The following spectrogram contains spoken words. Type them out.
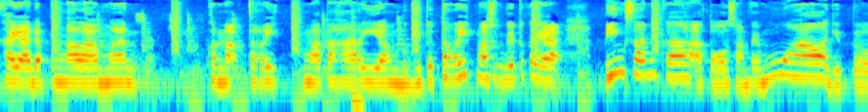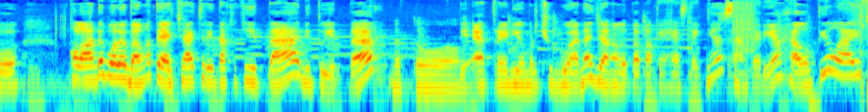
kayak ada pengalaman kena terik matahari yang begitu terik maksud gue tuh kayak pingsan kah atau sampai mual gitu. Kalau ada boleh banget ya Ca cerita ke kita di Twitter Betul. di @radiomercubuana jangan lupa pakai hashtagnya Santeria Healthy Life.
